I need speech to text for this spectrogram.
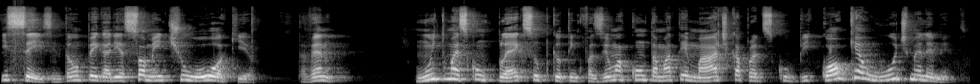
e 6. Então, eu pegaria somente o O aqui, ó. Tá vendo? Muito mais complexo, porque eu tenho que fazer uma conta matemática para descobrir qual que é o último elemento.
